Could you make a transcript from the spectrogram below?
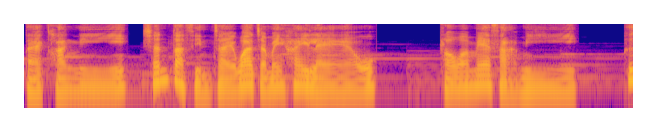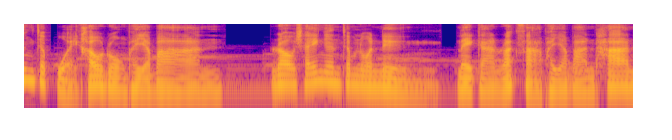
แต่ครั้งนี้ฉันตัดสินใจว่าจะไม่ให้แล้ว เพราะว่าแม่สามีเพิ่งจะป่วยเข้าโรงพยาบาล เราใช้เงินจำนวนหนึ่ง ในการรักษาพยาบาลท่าน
